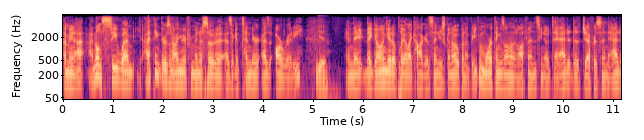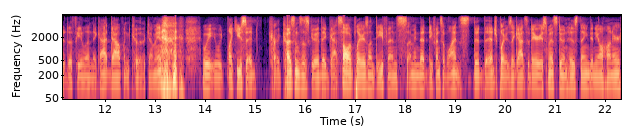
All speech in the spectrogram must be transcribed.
I mean, I, I don't see why. I think there's an argument for Minnesota as a contender as already. Yeah. And they, they go and get a player like Hockenson who's going to open up even more things on that offense. You know, to add it to Jefferson, add it to Thielen. They got Dalvin Cook. I mean, we, we like you said, Cousins is good. They've got solid players on defense. I mean, that defensive line, the, the edge players they got. Za'Darius Smith's doing his thing. Danielle Hunter,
